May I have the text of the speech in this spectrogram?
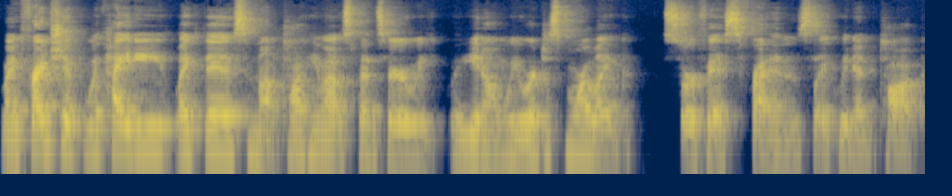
my friendship with Heidi like this. I'm not talking about Spencer. We, you know, we were just more like surface friends. Like we didn't talk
